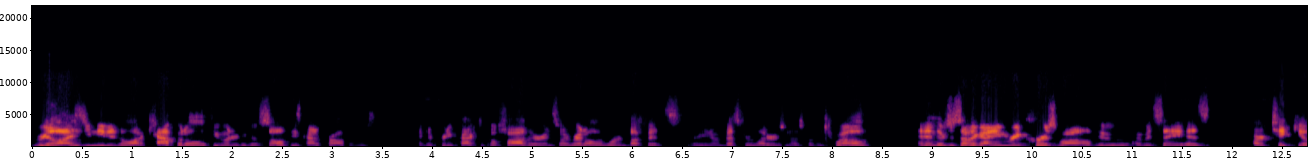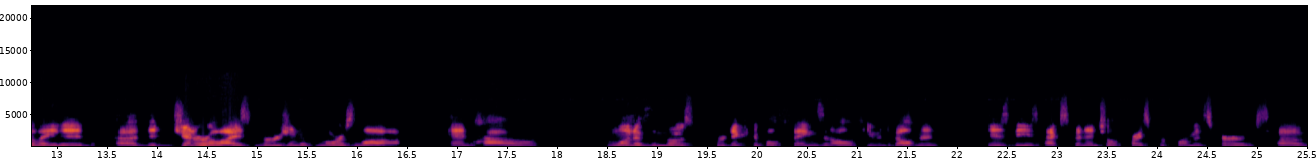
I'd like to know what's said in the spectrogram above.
realized you needed a lot of capital if you wanted to go solve these kind of problems. I had a pretty practical father, and so I read all of Warren Buffett's you know investor letters when I was probably 12. And then there's this other guy named Ray Kurzweil who I would say has articulated uh, the generalized version of Moore's law and how one of the most predictable things in all of human development is these exponential price performance curves of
